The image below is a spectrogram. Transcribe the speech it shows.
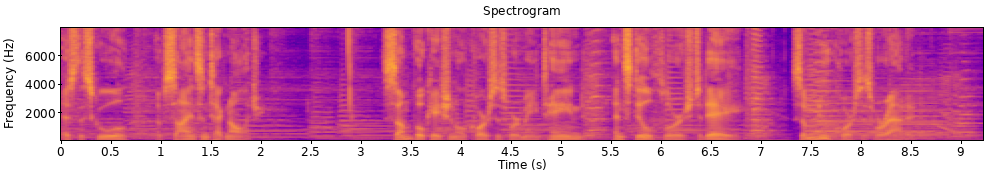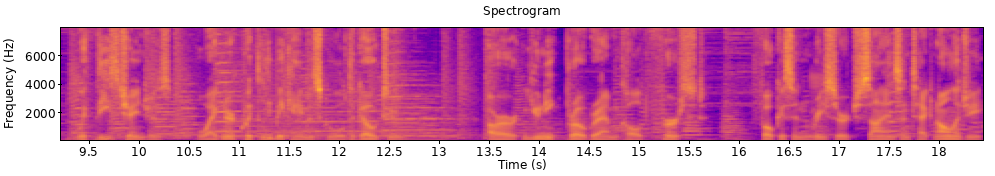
as the School of Science and Technology. Some vocational courses were maintained and still flourish today. Some new courses were added. With these changes, Wagner quickly became a school to go to. Our unique program called FIRST focus in research, science, and technology,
